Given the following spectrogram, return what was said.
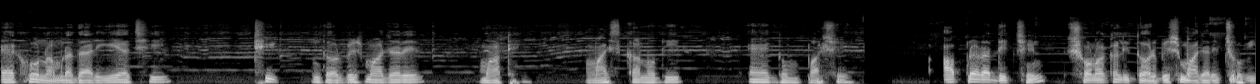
এখন আমরা দাঁড়িয়ে আছি ঠিক দরবেশ মাজারের মাঠে, মাইস্কা নদীর একদম পাশে। আপনারা দেখছেন সোনাকালী দরবেশ মাজারের ছবি।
